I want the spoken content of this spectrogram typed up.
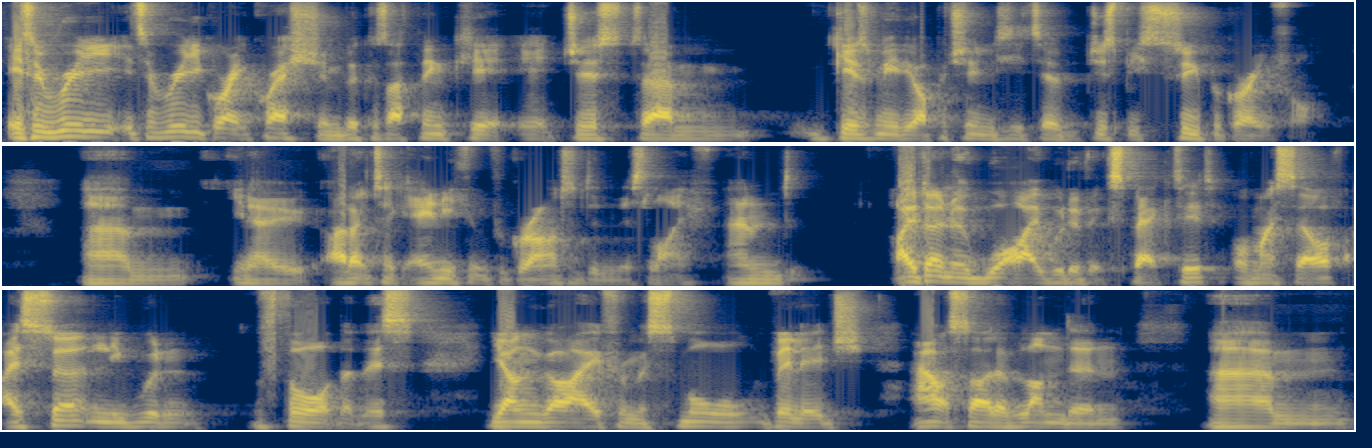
it's a really, it's a really great question because I think it, it just, um, gives me the opportunity to just be super grateful. Um, you know, I don't take anything for granted in this life. And I don't know what I would have expected of myself. I certainly wouldn't have thought that this young guy from a small village outside of London, um,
